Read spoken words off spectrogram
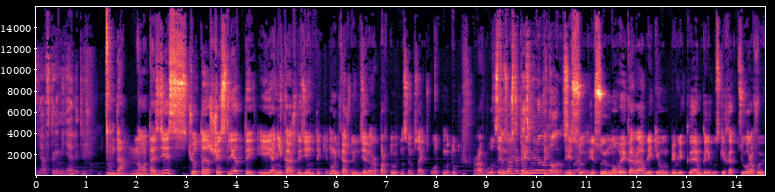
И авторы меняли движок. Да, ну вот, а здесь что-то 6 лет, и они каждый день такие, ну, не каждую неделю рапортуют на своем сайте. Вот мы тут работаем. 195 ри- миллионов долларов рису- рисуем новые кораблики, он, привлекаем голливудских актеров. Вы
